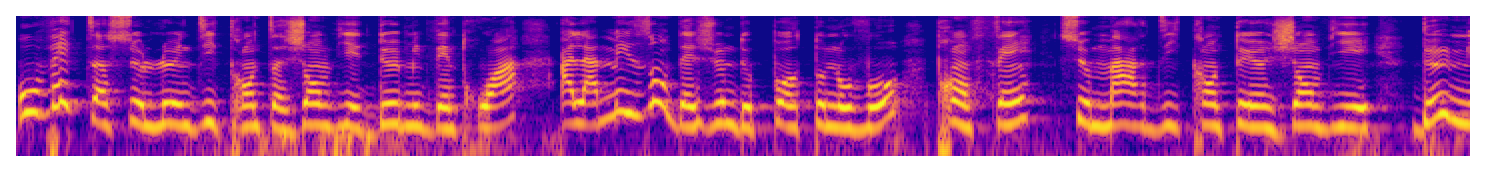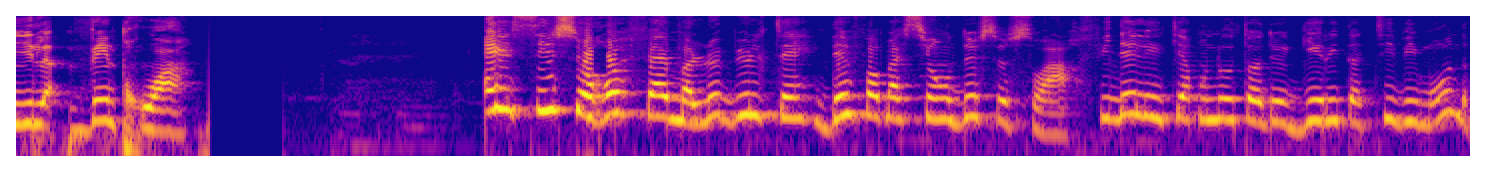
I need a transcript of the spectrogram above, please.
ouverte ce lundi 30 janvier 2023 à la Maison des Jeunes de Porto Novo, prend fin ce mardi 31 janvier 2023. Ainsi se referme le bulletin d'information de ce soir. Fidèle internaute de Guérita TV Monde,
